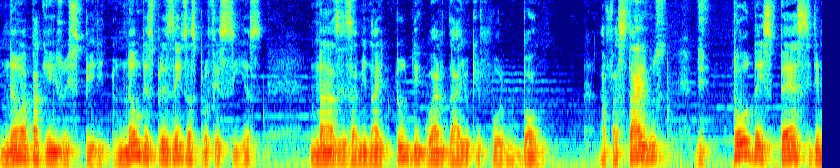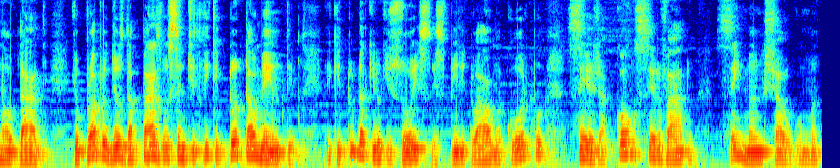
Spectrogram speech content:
Não apagueis o espírito, não desprezeis as profecias, mas examinai tudo e guardai o que for bom. Afastai-vos de toda espécie de maldade, que o próprio Deus da paz vos santifique totalmente e que tudo aquilo que sois, espírito, alma, corpo, seja conservado sem mancha alguma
